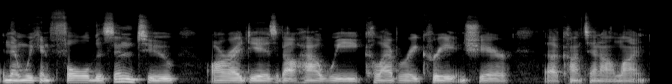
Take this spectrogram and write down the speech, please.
and then we can fold this into our ideas about how we collaborate, create, and share uh, content online.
